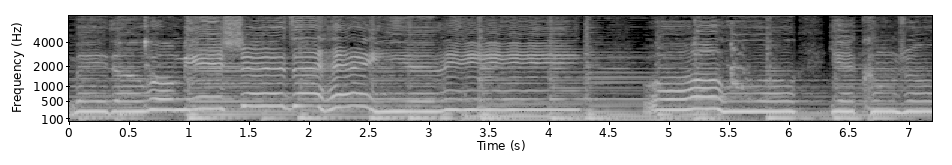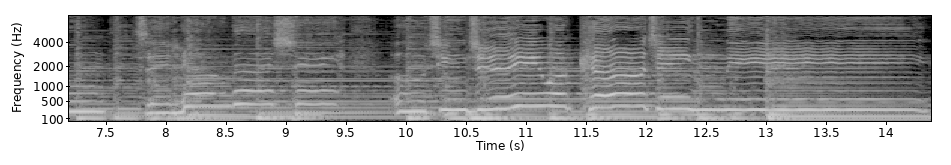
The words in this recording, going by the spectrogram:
每当我迷失在黑夜里，哦，夜空中最亮的星，请指引我靠近你。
